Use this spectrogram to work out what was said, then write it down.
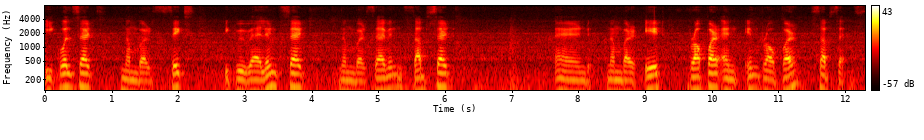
equal sets number 6 equivalent set. Number 7 subset. And number 8 proper and improper subsets.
